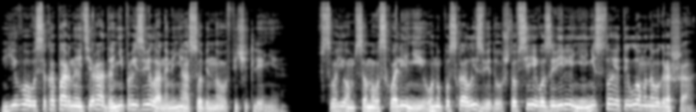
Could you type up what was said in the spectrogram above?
Его высокопарная тирада не произвела на меня особенного впечатления. В своем самовосхвалении он упускал из виду, что все его заверения не стоят и ломаного гроша.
